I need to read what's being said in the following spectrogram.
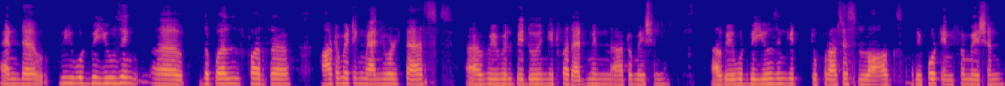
and uh, we would be using uh, the Perl for uh, automating manual tasks. we will be doing it for admin automation. We would be using it to process logs, report information.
